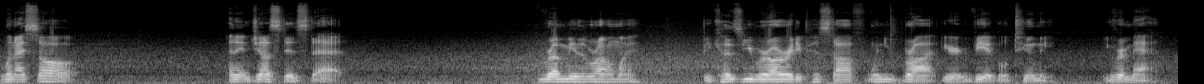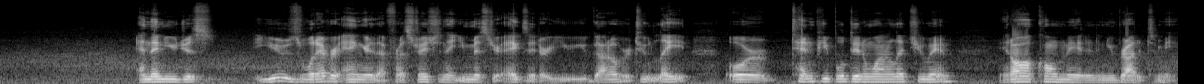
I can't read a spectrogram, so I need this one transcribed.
when I saw an injustice that rubbed me the wrong way because you were already pissed off when you brought your vehicle to me. You were mad. And then you just use whatever anger, that frustration that you missed your exit or you, you got over too late or 10 people didn't want to let you in. It all culminated and you brought it to me.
